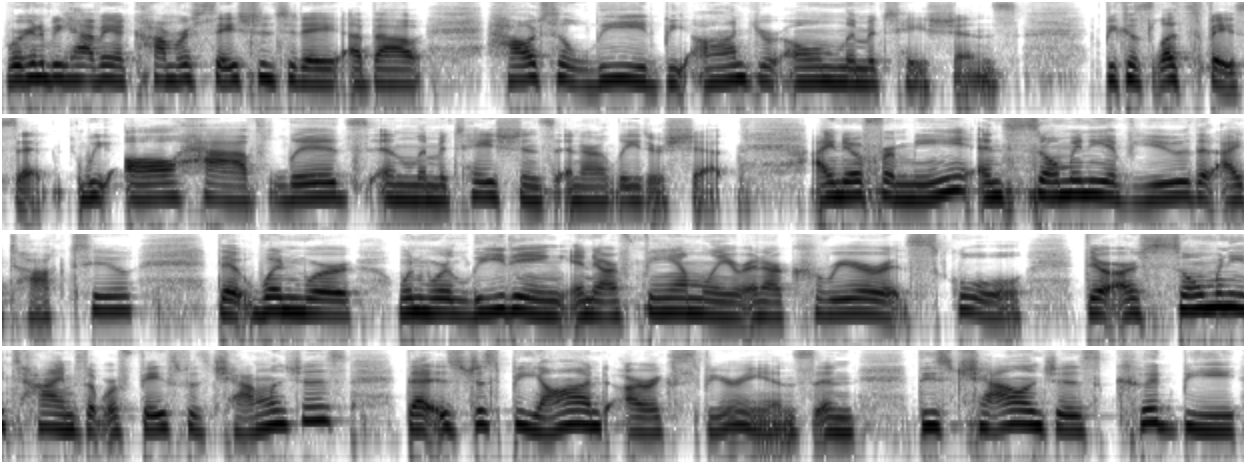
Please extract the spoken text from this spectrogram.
We're going to be having a conversation today about how to lead beyond your own limitations. Because let's face it, we all have lids and limitations in our leadership. I know for me and so many of you that I talk to that when we're when we're leading in our family or in our career at school, there are so many times that we're faced with challenges that is just beyond our experience. And these challenges could be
